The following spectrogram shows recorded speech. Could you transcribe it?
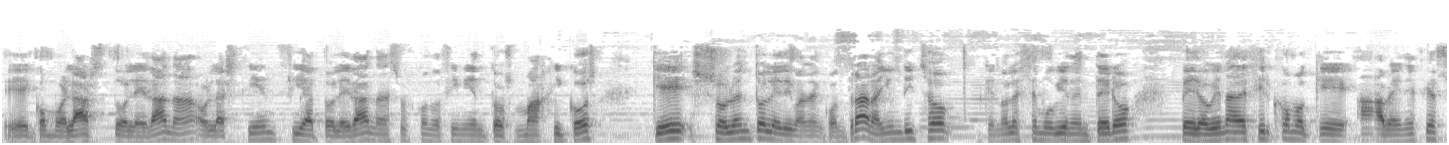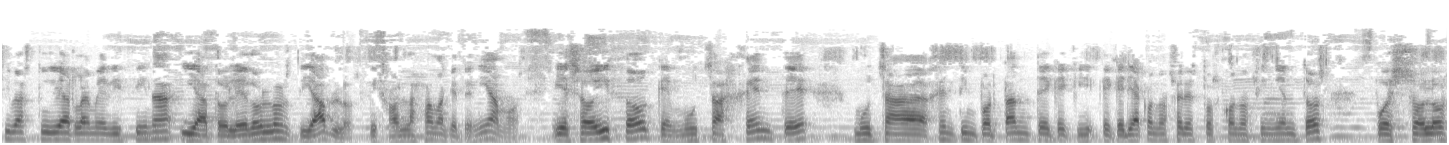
eh, como el ars toledana o la ciencia toledana, esos conocimientos mágicos, que solo en Toledo iban a encontrar. Hay un dicho que no les sé muy bien entero, pero viene a decir como que a Venecia se iba a estudiar la medicina y a Toledo los diablos. Fijaos la fama que teníamos. Y eso hizo que mucha gente, mucha gente importante que, quería conocer estos conocimientos, pues solo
